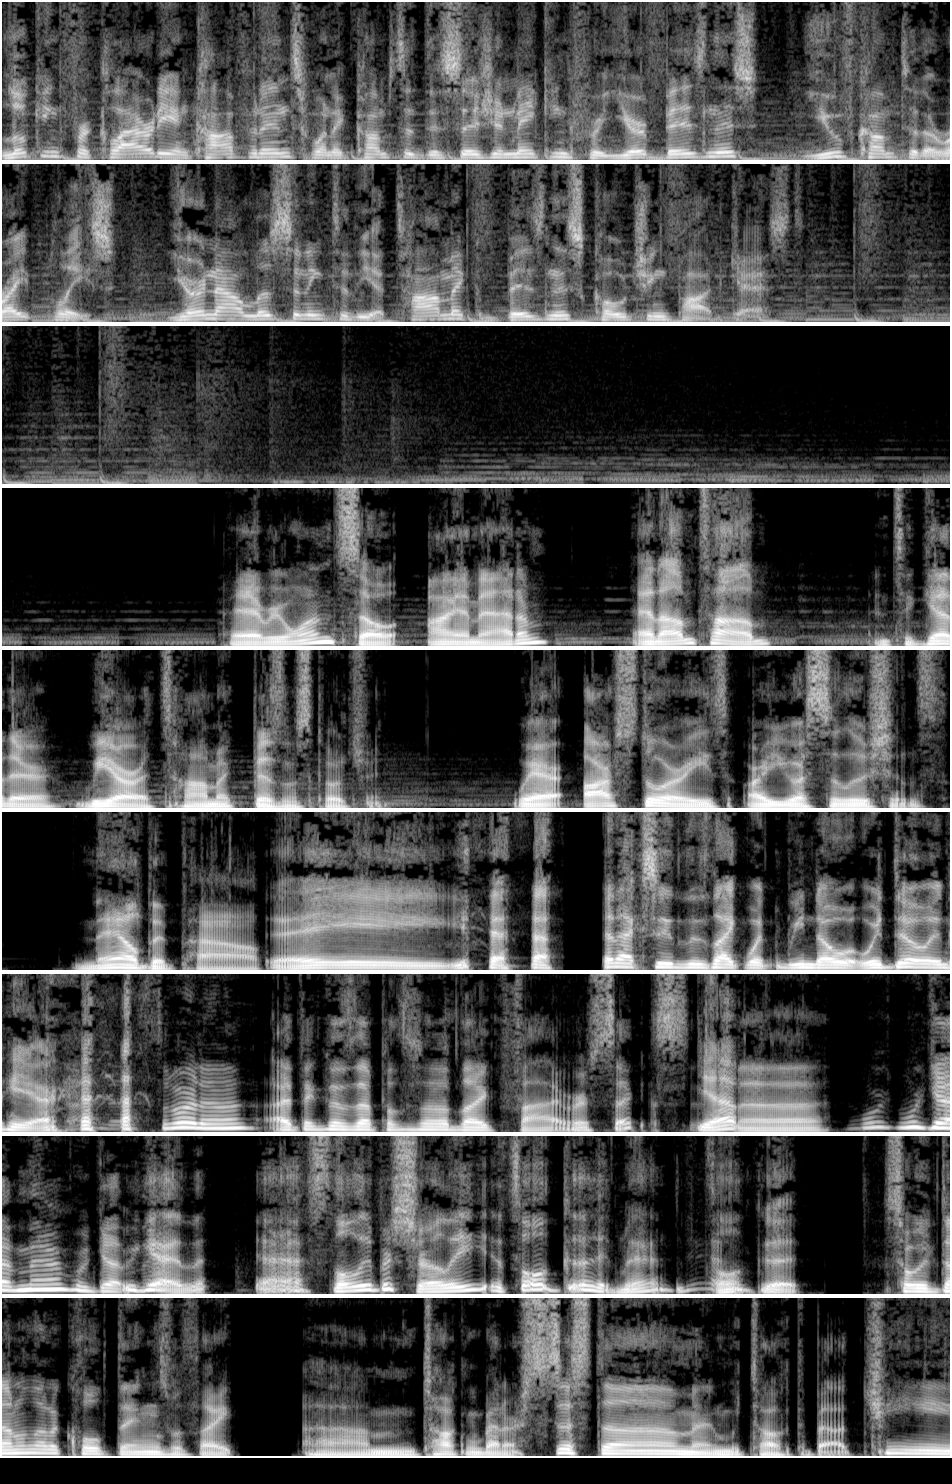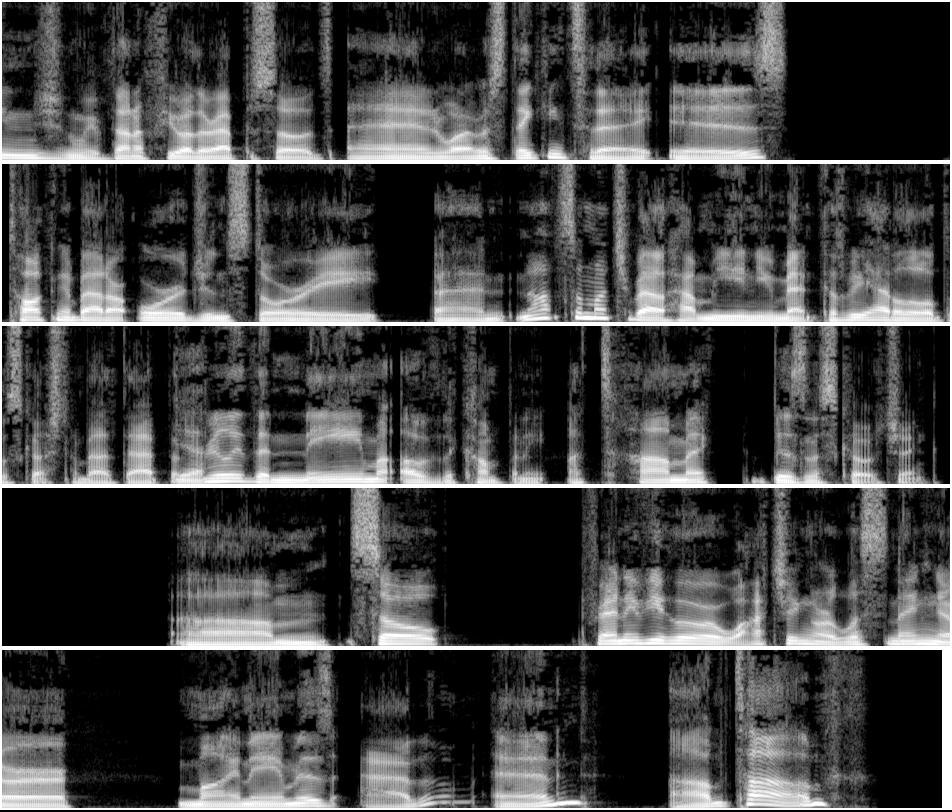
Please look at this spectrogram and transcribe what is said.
Looking for clarity and confidence when it comes to decision making for your business? You've come to the right place. You're now listening to the Atomic Business Coaching Podcast. Hey everyone, so I am Adam, And I'm Tom, and together we are Atomic Business Coaching. where our stories are your solutions. Nailed it, pal. Hey, yeah. It actually is like what we know what we're doing here. sort of. I think this is episode like five or six. Yep. Uh, we're, we're getting there. We're getting we there. get yeah, slowly but surely. It's all good, man. It's all good. So we've done a lot of cool things with like um, talking about our system, and we talked about change, and we've done a few other episodes. And what I was thinking today is talking about our origin story, and not so much about how me and you met because we had a little discussion about that, but Yeah. really the name of the company, Atomic Business Coaching. Um, so for any of you who are watching or listening, or my name is Adam, and I'm Tom.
